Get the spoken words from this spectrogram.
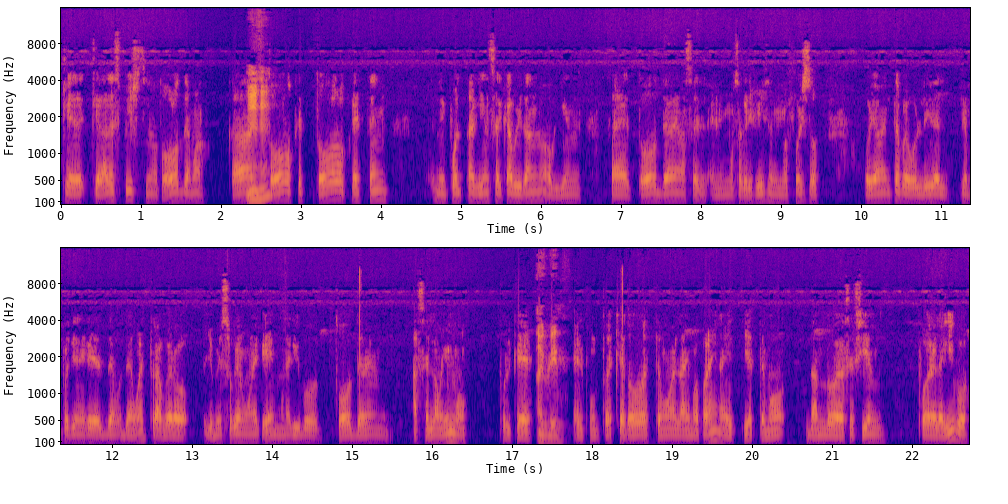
que, que, da el speech, sino todos los demás. Cada, todos, los que, todos los que estén, no importa quién sea el capitán o quién, o sea, todos deben hacer el mismo sacrificio, el mismo esfuerzo. Obviamente, pues un líder siempre tiene que demuestra, pero yo pienso que en un, en un equipo todos deben hacer lo mismo, porque el punto es que todos estemos en la misma página y, estemos dando ese 100 por el equipo.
